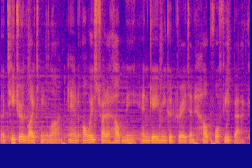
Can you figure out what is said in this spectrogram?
The teacher liked me a lot and always tried to help me and gave me good grades and helpful feedback.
